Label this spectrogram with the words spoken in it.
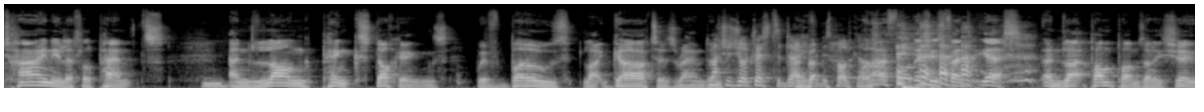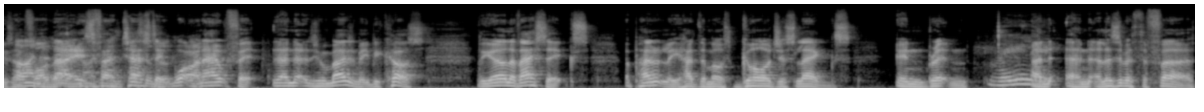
tiny little pants and long pink stockings with bows like garters round them. Much as you're dressed today for this podcast. Well, I thought this is fantastic. yes, and like pom poms on his shoes. I I thought they're that very is nice. That's- that's a fantastic. look, what an outfit! And it reminded me because the Earl of Essex apparently had the most gorgeous legs in Britain, Really? and and Elizabeth I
